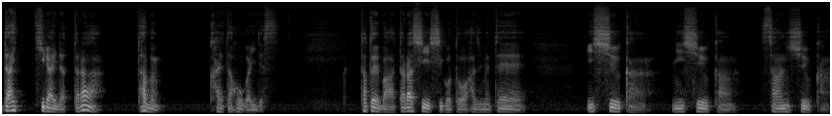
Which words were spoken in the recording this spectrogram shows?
大嫌いだったら多分変えた方がいいです。例えば新しい仕事を始めて1週間2週間3週間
